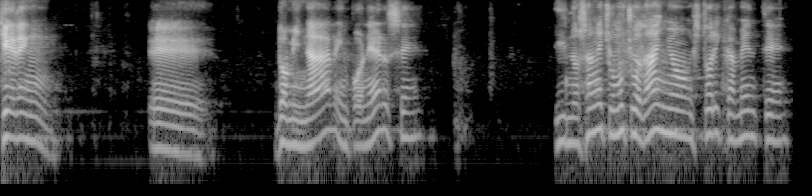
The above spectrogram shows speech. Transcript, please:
quieren eh, dominar, imponerse, y nos han hecho mucho daño históricamente,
